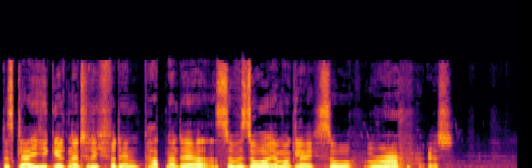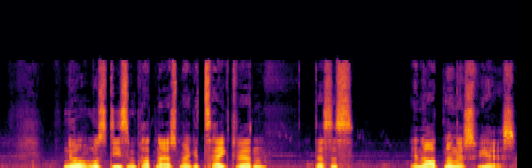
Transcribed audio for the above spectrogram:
Das gleiche gilt natürlich für den Partner, der sowieso immer gleich so ist. Nur muss diesem Partner erstmal gezeigt werden, dass es in Ordnung ist, wie er ist.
